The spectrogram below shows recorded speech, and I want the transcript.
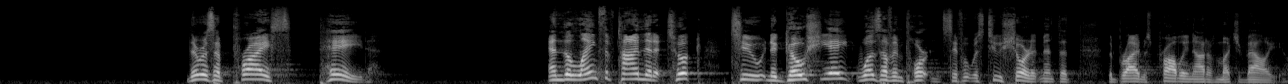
there was a price paid. And the length of time that it took to negotiate was of importance. If it was too short, it meant that the bride was probably not of much value.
